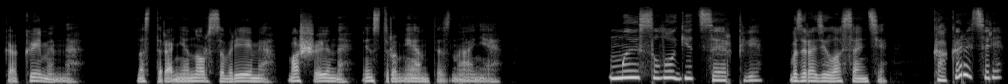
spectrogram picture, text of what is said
как именно? На стороне Норса время, машины, инструменты, знания». «Мы слуги церкви», — возразила Санти. «Как и рыцари.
